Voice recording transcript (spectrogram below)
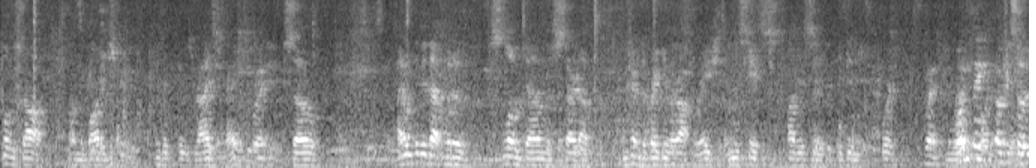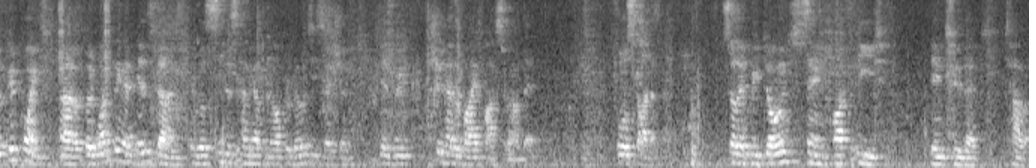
closed off on the bottom because it, it was rising, right? Right. So I don't think that that would have slowed down the startup in terms of regular operation. In this case, obviously, it didn't work. Right. One thing, okay, so good point. Uh, but one thing that is done, and we'll see this coming up in the operability section, is we should have a bypass around that for startup, so that we don't send hot feed into that tower.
